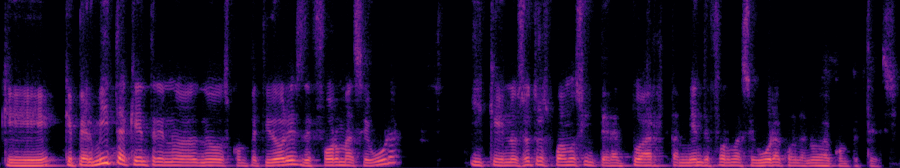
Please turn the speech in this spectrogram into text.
que, permita que entren nuevos, competidores de forma segura y que nosotros podamos interactuar también de forma segura con la nueva competencia.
